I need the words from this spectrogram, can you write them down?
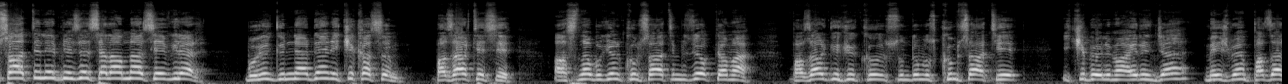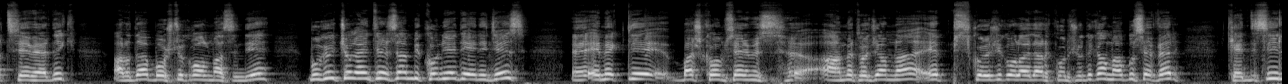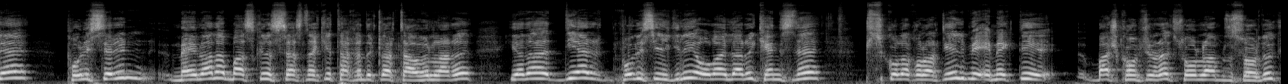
saatten hepinize selamlar sevgiler. Bugün günlerden 2 Kasım pazartesi. Aslında bugün kum saatimiz yoktu ama pazar günkü sunduğumuz kum saati iki bölüme ayırınca mecburen pazartesiye verdik. Arada boşluk olmasın diye. Bugün çok enteresan bir konuya değineceğiz. Ee, emekli başkomiserimiz e, Ahmet hocamla hep psikolojik olaylar konuşuyorduk ama bu sefer kendisiyle polislerin Mevlana baskını sırasındaki takındıkları tavırları ya da diğer polis ilgili olayları kendisine psikolog olarak değil bir emekli başkomiser olarak sorularımızı sorduk.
